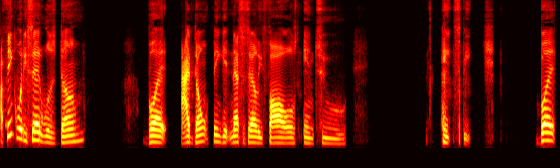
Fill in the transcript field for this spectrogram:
I think what he said was dumb, but I don't think it necessarily falls into hate speech. But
